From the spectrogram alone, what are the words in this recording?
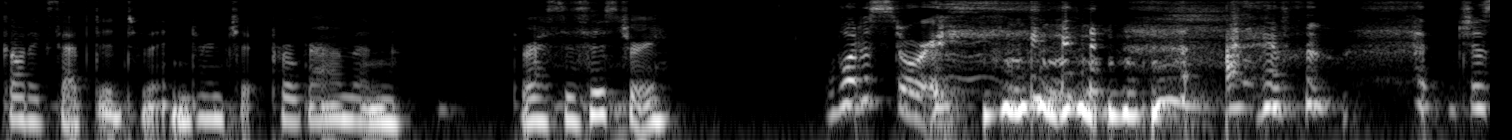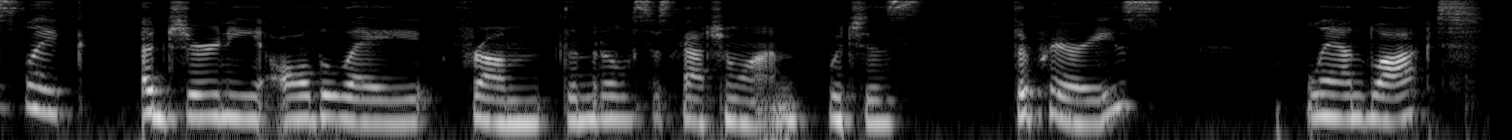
got accepted to the internship program, and the rest is history. What a story. just like a journey all the way from the middle of Saskatchewan, which is the prairies, landlocked.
